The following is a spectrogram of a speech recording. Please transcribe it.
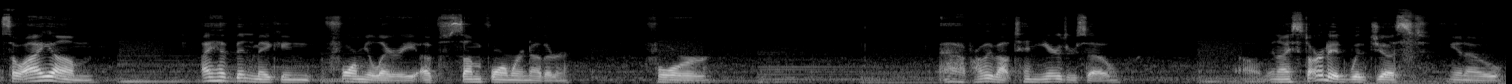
So I um I have been making formulary of some form or another for probably about 10 years or so. Um, and I started with just, you know,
